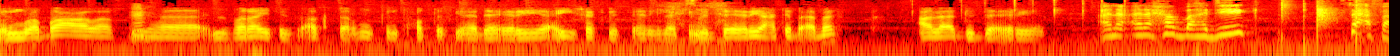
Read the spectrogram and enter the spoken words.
المربعة فيها الفرايتيز أكثر ممكن تحط فيها دائرية أي شكل ثاني لكن الدائرية هتبقى بس على قد الدائرية. أنا أنا حابة هديك سقفة.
